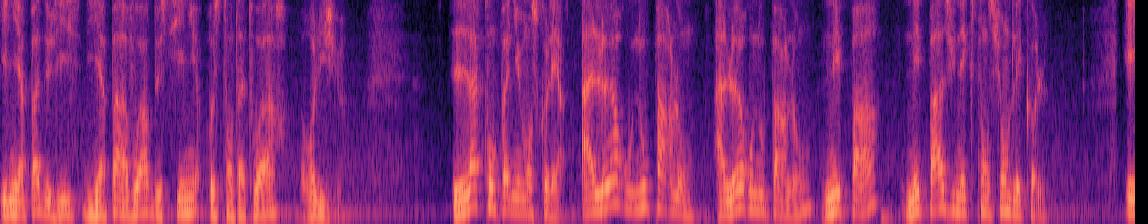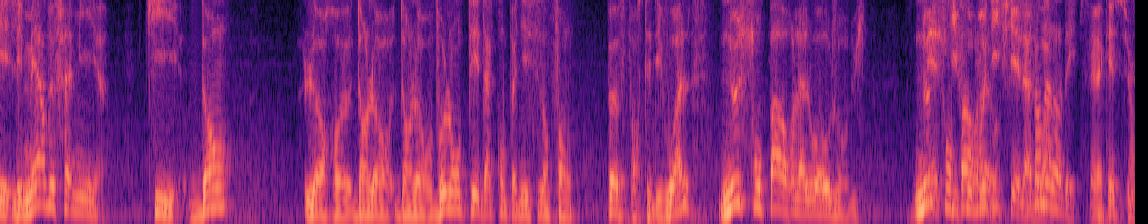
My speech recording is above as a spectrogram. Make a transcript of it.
il n'y a pas de il n'y a pas à avoir de signes ostentatoires religieux l'accompagnement scolaire, à l'heure où nous parlons, à l'heure où nous parlons, n'est pas, n'est pas une extension de l'école. Et les mères de famille qui, dans leur, dans leur, dans leur volonté d'accompagner ces enfants, peuvent porter des voiles, ne sont pas hors la loi aujourd'hui. Ne sont il faut modifier la, loi? C'est la question.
